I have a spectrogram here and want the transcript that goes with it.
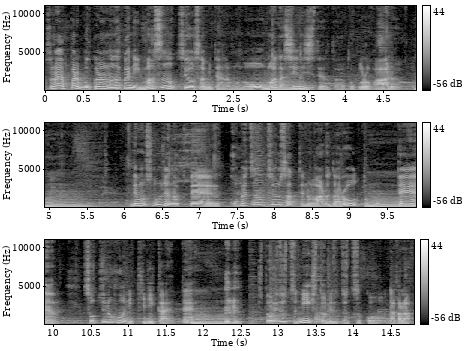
それはやっぱり僕らの中にマスの強さみたいなものをまだ信じてたところがある、でもそうじゃなくて個別の強さっていうのはあるだろうと思って、そっちの方に切り替えて、一人ずつに一人ずつこうだから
